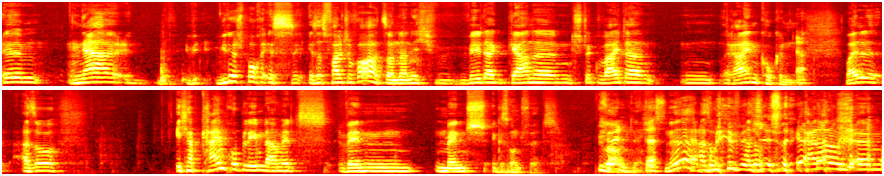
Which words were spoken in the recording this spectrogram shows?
ähm, na, Widerspruch ist, ist das falsche Wort, sondern ich will da gerne ein Stück weiter reingucken. Ja. Weil, also, ich habe kein Problem damit, wenn ein Mensch gesund wird. Überhaupt nicht. Das- ne? also, also, keine Ahnung, ähm,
